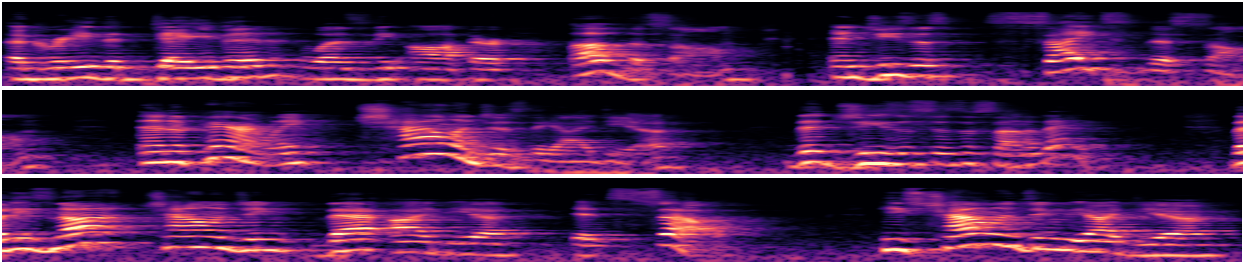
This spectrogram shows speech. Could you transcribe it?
Agreed that David was the author of the psalm. And Jesus cites this psalm and apparently challenges the idea that Jesus is the son of David. But he's not challenging that idea itself. He's challenging the idea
